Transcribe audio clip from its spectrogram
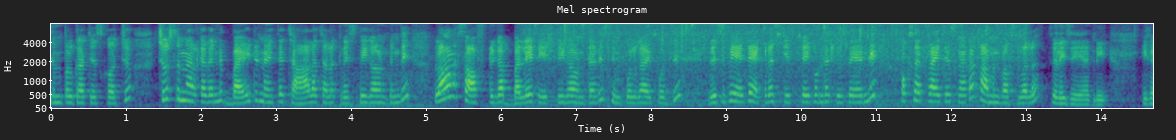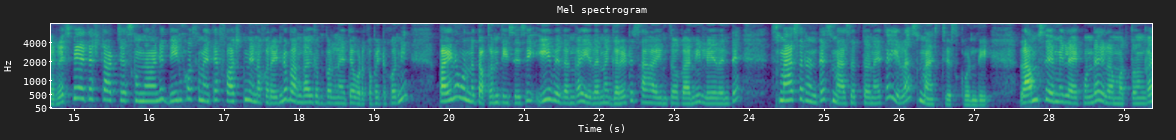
సింపుల్గా చేసుకోవచ్చు. చూస్తున్నారు కదండి బయటనైతే చాలా చాలా క్రిస్పీగా ఉంటుంది. లోన సాఫ్ట్గా భలే టేస్టీగా ఉంటుంది. సింపుల్గా అయిపోద్ది. రెసిపీ అయితే ఎక్కడ స్కిప్ చేయకుండా చూసేయండి. ఒకసారి ట్రై చేసినాక కామెంట్ బాక్స్ వల్ల తెలియజేయండి. ఇక రెసిపీ అయితే స్టార్ట్ చేసుకుందామండి. దీనికోసం అయితే ఫస్ట్ నేను ఒక రెండు బంగాళదుంపలను అయితే ఉడకబెట్టుకొని పైన ఉన్న తొక్కను తీసేసి ఈ విధంగా ఏదైనా గరిటె సహాయంతో కానీ లేదంటే స్మాషర్ ఉంటే స్మాషర్తోనైతే ఇలా స్మాష్ చేసుకోండి. లమ్స్ ఏమీ లేకుండా ఇలా మొత్తంగా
